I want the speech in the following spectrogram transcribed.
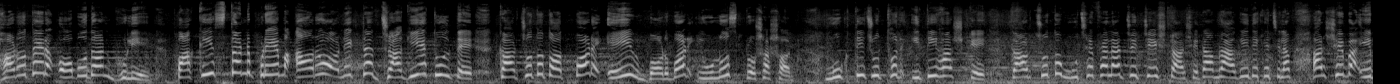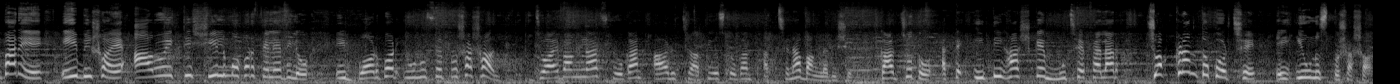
ভারতের অবদান ভুলিয়ে পাকিস্তান প্রেম আরও অনেকটা জাগিয়ে তুলতে কার্যত তৎপর এই বর্বর ইউনুস প্রশাসন। মুক্তিযুদ্ধর ইতিহাসকে কার্যত মুছে ফেলার যে চেষ্টা, সেটা আমরা আগেই দেখেছিলাম। আর সে এবারে এই বিষয়ে আরও একটি শিলমোহর ফেলে দিল এই বর্বর ইউনুসের প্রশাসন। জয় বাংলা স্লোগান, আর জাতীয় স্লোগান থাকছে না বাংলাদেশে। কার্যত একটা ইতিহাসকে মুছে ফেলার চক্রান্ত করছে এই ইউনুস প্রশাসন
